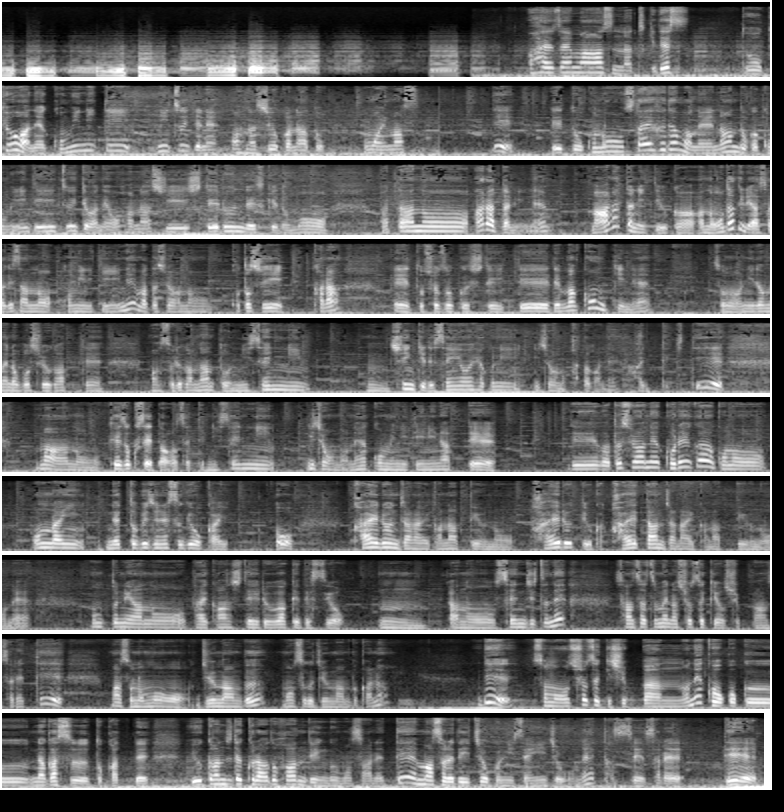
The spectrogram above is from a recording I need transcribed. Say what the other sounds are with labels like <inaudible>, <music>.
おはようございます。なつきです。と今日はねコミュニティについてねお話ししようかなと思います。でえっとこのスタイフでもね何度かコミュニティについてはねお話ししてるんですけどもまたあの新たにねまあ、新たにっていうかあの小田切あさぎさんのコミュニティにね私はあの今年から、えーと、所属していてで、まあ、今期ねその2度目の募集があって、まあ、それがなんと2,000人、うん、新規で1,400人以上の方がね入ってきてまああの継続生と合わせて2,000人以上のねコミュニティになってで私はねこれがこのオンラインネットビジネス業界を変えるんじゃないかなっていうのを変えるっていうか変えたんじゃないかなっていうのをね本当にあの体感しているわけですよ。うん、あの先日ね3冊目の書籍を出版されてまあそのもう10万部もうすぐ10万部かなでその書籍出版のね広告流すとかっていう感じでクラウドファンディングもされてまあそれで1億2,000以上ね達成されて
